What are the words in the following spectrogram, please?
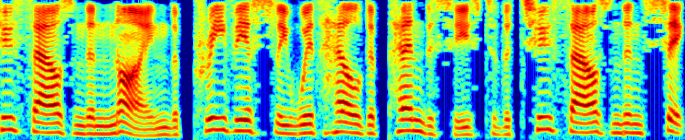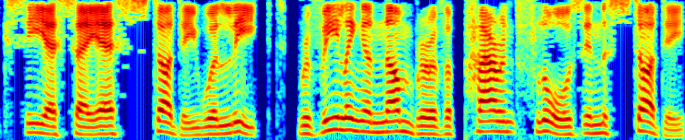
2009, the previously withheld appendices to the 2006 ESAS study were leaked, revealing a number of apparent flaws in the study,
